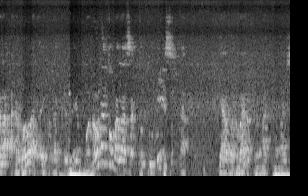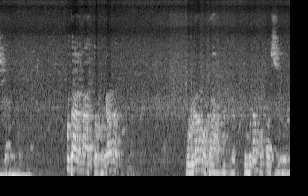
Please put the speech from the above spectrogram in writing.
मला अनुभव आता मला कळले म्हणून तुम्हाला सांगतो तुम्ही सुद्धा त्या भगवान परमात्म्याला शेअर उदाहरणार्थ बघा ना तुम्ही. केवढा मोठा आनंद केवढा मोठा सुवर्ण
